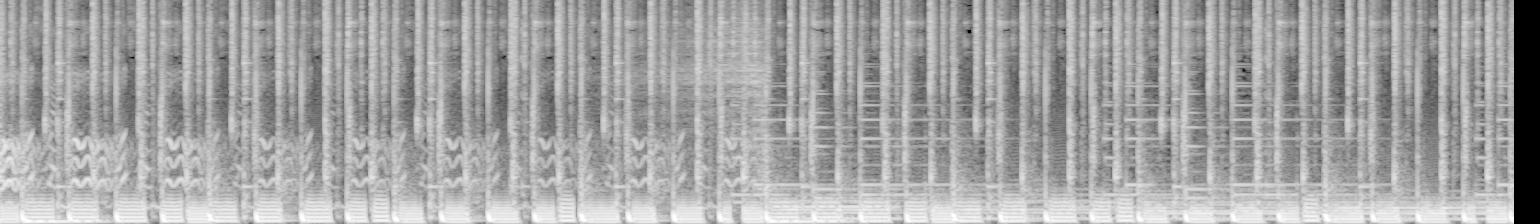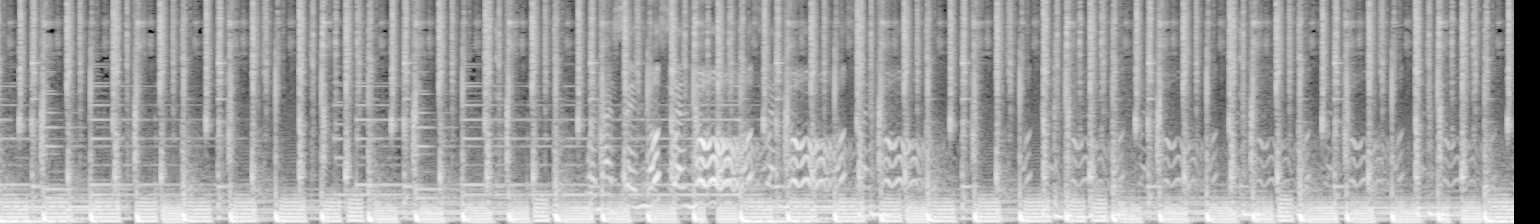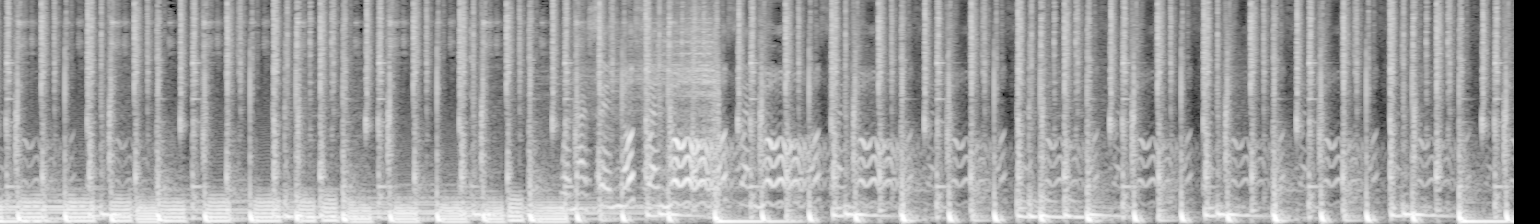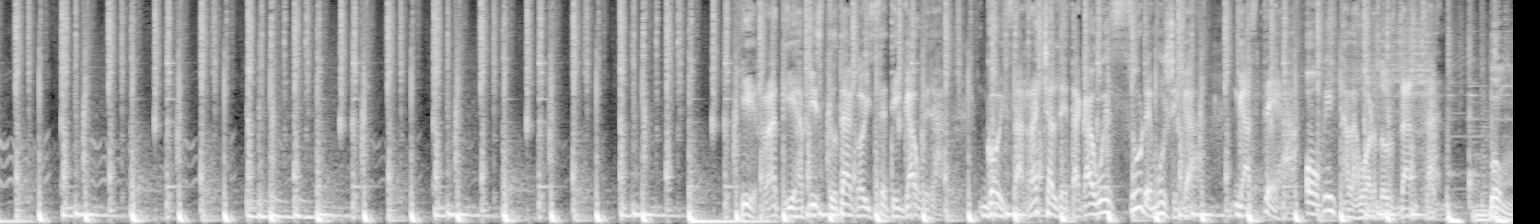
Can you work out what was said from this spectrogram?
Piztuta goizetik gauera. Goiz arratsaldetak gauez zure musika. Gaztea, hogeita lau orduz dantzan. Bum,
